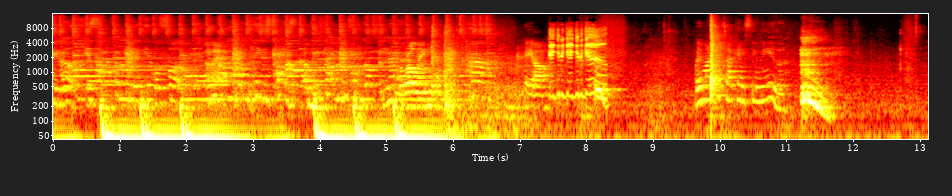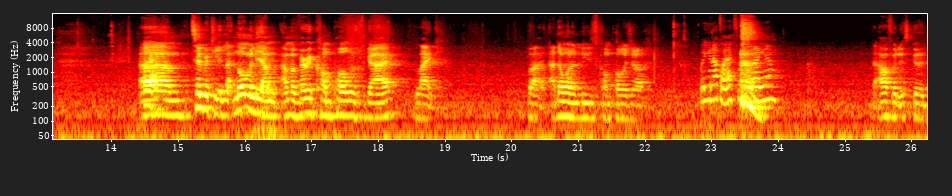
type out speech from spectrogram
We're Wait, my TikTok can't see me either. Um, typically, like normally, I'm I'm a very composed guy, like, but I don't want to lose composure. Well, you're not gonna ask me what I am. The outfit looks good.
